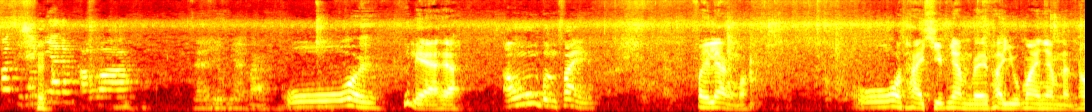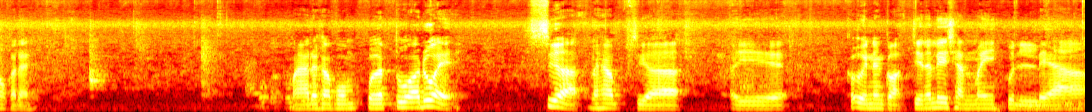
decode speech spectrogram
พ่อสิได้เมียน้ำเขาบ่ได้ยุ่งแย่ไปโอ้ยคือแหล่แท้เอาเบิ่งไฟไฟแรงบ่โอ้ถ่ายคลิปย่ำเลยพายุมาย่ำนั่นเฮาก็ได้ มาเด้อครับผมเปิดตัวด้วย เสื้อนะครับเสื้อไอ้ก็เอื่นยังเกาะเจเนเรชันไม่คุณแล้ว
